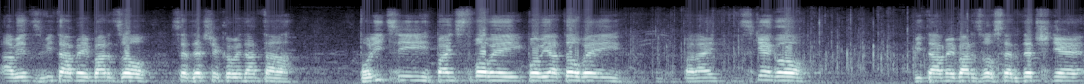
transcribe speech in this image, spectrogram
a więc witamy bardzo serdecznie komendanta Policji Państwowej, Powiatowej, pana Intickiego, Witamy bardzo serdecznie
